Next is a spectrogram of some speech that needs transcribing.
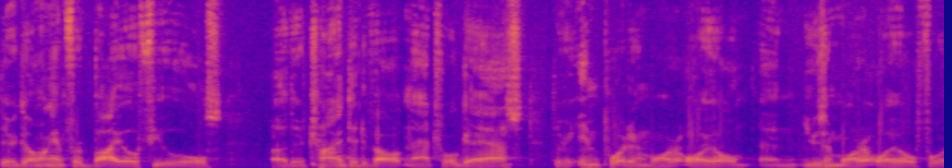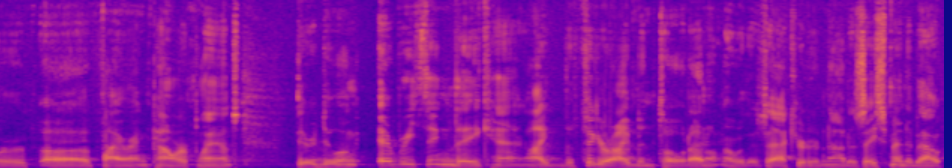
they're going in for biofuels, uh, they're trying to develop natural gas. They're importing more oil and using more oil for uh, firing power plants. They're doing everything they can. I, the figure I've been told, I don't know whether it's accurate or not, is they spend about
